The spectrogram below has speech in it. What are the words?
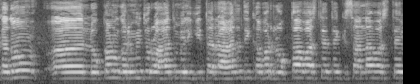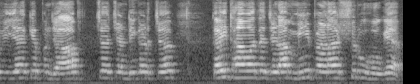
ਕਦੋਂ, ਅਹ, ਲੋਕਾਂ ਨੂੰ ਗਰਮੀ ਤੋਂ ਰਾਹਤ ਮਿਲੇਗੀ। ਤਾਂ ਰਾਹਤ ਦੀ ਖਬਰ ਲੋਕਾਂ ਵਾਸਤੇ ਤੇ ਕਿਸਾਨਾਂ ਵਾਸਤੇ ਵੀ ਹੈ ਕਿ ਪੰਜਾਬ 'ਚ, ਚੰਡੀਗੜ੍ਹ 'ਚ ਕਈ ਥਾਵਾਂ ਤੇ ਜਿਹੜਾ ਮੀਂਹ ਪੈਣਾ ਸ਼ੁਰੂ ਹੋ ਗਿਆ।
